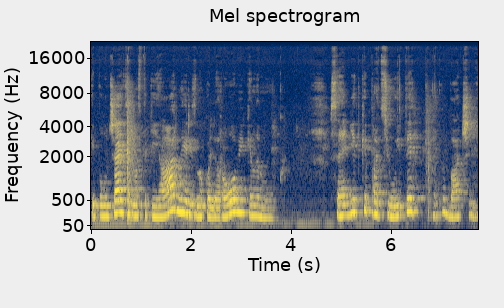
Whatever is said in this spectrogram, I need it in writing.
і виходить у нас такий гарний різнокольоровий килимок. Все, дітки, працюйте. До побачення.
